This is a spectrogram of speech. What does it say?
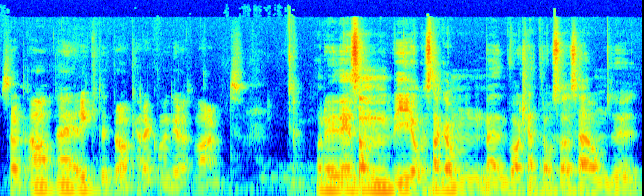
Så att, ja, nej, riktigt bra, kan rekommenderas varmt. Och det är det som vi också snackar om med våra klienter också. Så här, om du,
